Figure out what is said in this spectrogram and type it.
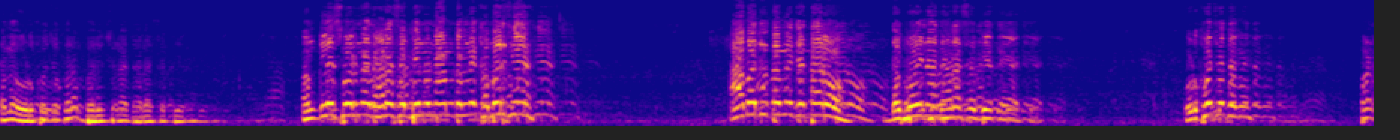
તમે ઓળખો છો ખરા ભરૂચના ધારાસભ્ય? અંકલેશ્વરના ધારાસભ્યનું નામ તમને ખબર છે? આ બાજુ તમે જતા રહો. ડભોઈના ધારાસભ્ય કયા છે? ઓળખો છો તમે? પણ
